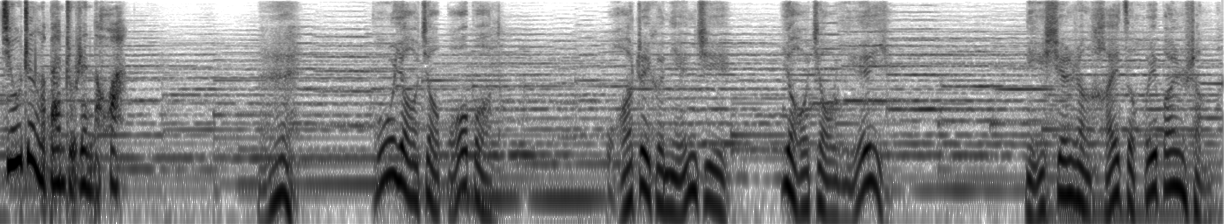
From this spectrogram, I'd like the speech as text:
纠正了班主任的话：“哎，不要叫伯伯了，我这个年纪要叫爷爷。你先让孩子回班上吧。”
